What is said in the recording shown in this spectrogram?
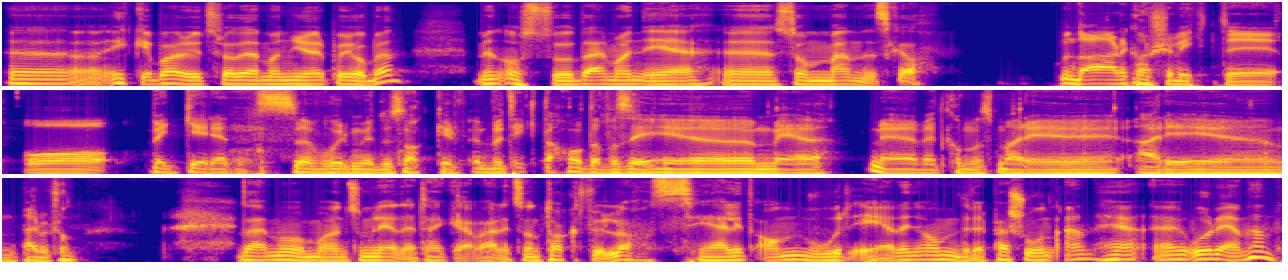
eh, ikke bare ut fra det man gjør på jobben, men også der man er eh, som menneske. da. Men da er det kanskje viktig å begrense hvor mye du snakker butikk, da, holdt jeg på å si, eh, med, med vedkommende som er i, er i permisjon? Der må man som leder tenker jeg, være litt sånn taktfull. da. Se litt an hvor er den andre personen hvor er hen?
